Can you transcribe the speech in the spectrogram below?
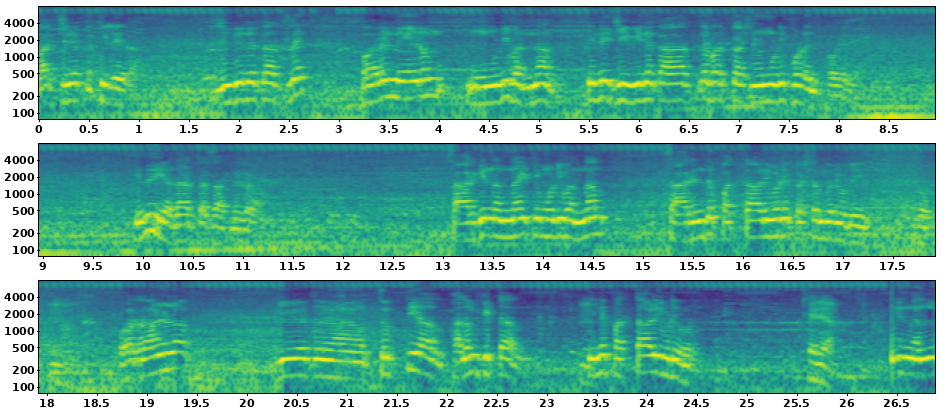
പറിച്ചിനൊക്കെ ക്ലിയറാണ് ജീവനക്കാരത്തിൽ ഒരു നേരം മുടി വന്നാൽ പിന്നെ ജീവനക്കാരത്തിലെ ഒരു കഷ്ണം മുടി പൊളഞ്ഞു പോയത്. ഇത് യഥാർത്ഥ സാധനങ്ങളാണ്. സാരിക്ക് നന്നായിട്ട് മുടി വന്നാൽ സാരിന്റെ പത്താളിയുടെ കഷ്ടം ഇവിടെ ഒരാളുടെ തൃപ്തിയാൽ ഫലം കിട്ടാൽ പിന്നെ പത്താളി ഇവിടെ വരും. ശരിയാണ്. മുടി നല്ല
